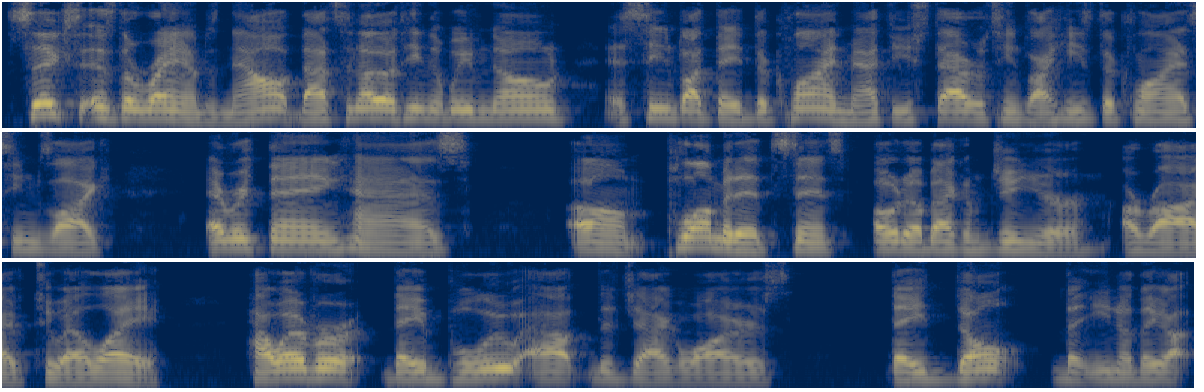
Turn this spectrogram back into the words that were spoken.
Six is the Rams. Now, that's another team that we've known. It seems like they declined. Matthew Stafford seems like he's declined. It seems like everything has um, plummeted since Odell Beckham Jr. arrived to LA. However, they blew out the Jaguars. They don't that you know they got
